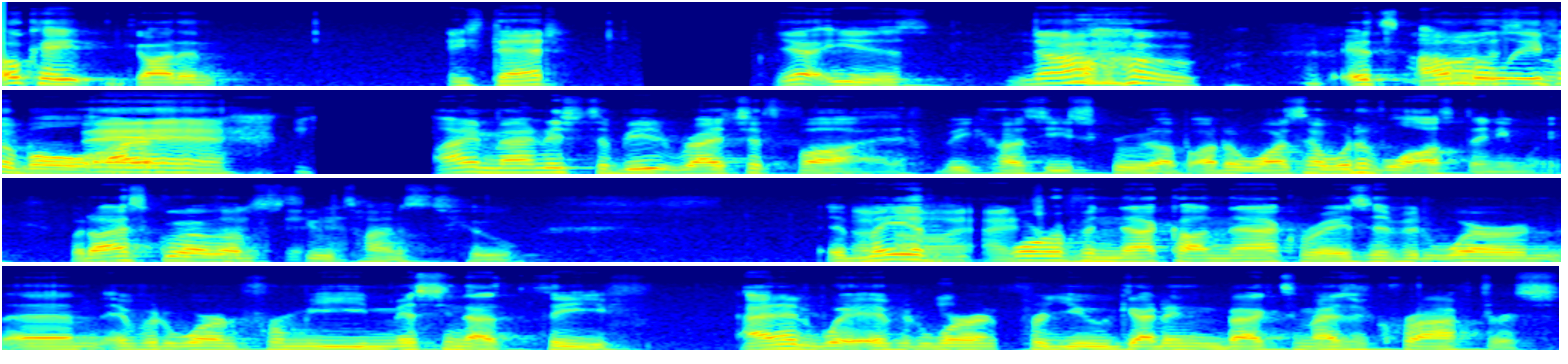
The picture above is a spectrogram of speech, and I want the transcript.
Okay, got him. He's dead. Yeah, he is. No. It's Oh, unbelievable. I. I managed to beat Ratchet 5 because he screwed up. Otherwise, I would have lost anyway. But I screwed up So a few times too. It may have been I- I- more of a neck on neck race if it weren't um, if it weren't for me missing that thief, and it, if it weren't for you getting back to Magic Crafters,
